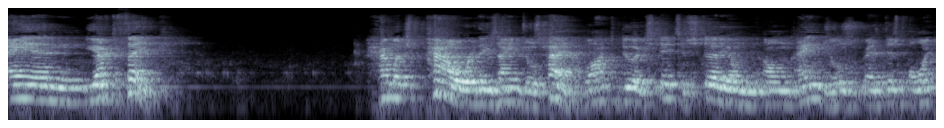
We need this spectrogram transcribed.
and you have to think how much power these angels have. We'll have to do an extensive study on, on angels at this point,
